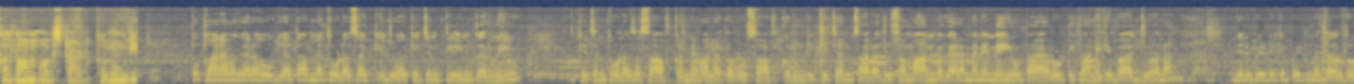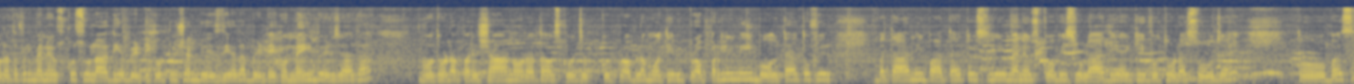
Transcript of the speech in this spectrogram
का काम अब स्टार्ट करूँगी। तो खाना वगैरह हो गया था, अब मैं थोड़ा सा जो है किचन क्लीन कर रही हूँ। किचन थोड़ा सा साफ़ करने वाला था, वो साफ़ करूँगी। किचन सारा जो सामान वगैरह मैंने नहीं उठाया, रोटी खाने के बाद जो है ना, मेरे बेटे के पेट में दर्द हो रहा था, फिर मैंने उसको सुला दिया, बेटी को ट्यूशन भेज दिया था, बेटे को नहीं भेजा था। वो थोड़ा परेशान हो रहा था, उसको जब कोई प्रॉब्लम होती है प्रॉपरली नहीं बोलता है तो फिर बता नहीं पाता है तो इसलिए मैंने उसको अभी सुला दिया कि वो थोड़ा सो जाए। तो बस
